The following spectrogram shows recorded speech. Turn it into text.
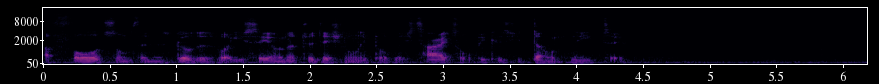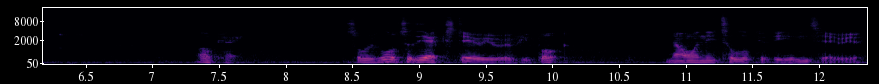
afford something as good as what you see on a traditionally published title because you don't need to. Okay so we've looked at the exterior of your book. Now we need to look at the interior.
